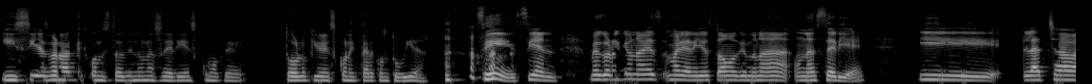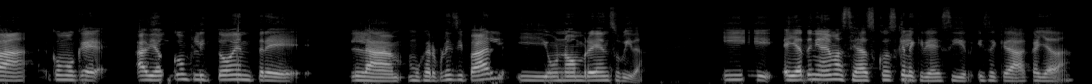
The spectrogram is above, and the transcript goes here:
Y sí es verdad que cuando estás viendo una serie es como que todo lo quieres conectar con tu vida. Sí, 100. Me acuerdo que una vez Mariana y yo estábamos viendo una, una serie y la chava, como que había un conflicto entre la mujer principal y un hombre en su vida. Y ella tenía demasiadas cosas que le quería decir y se quedaba callada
